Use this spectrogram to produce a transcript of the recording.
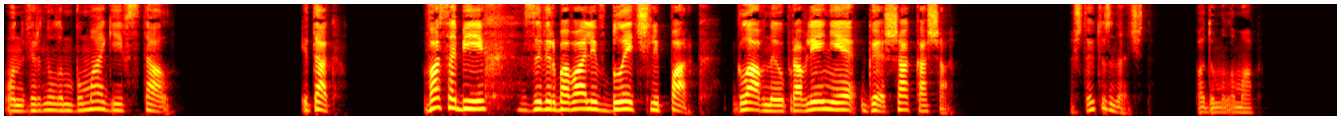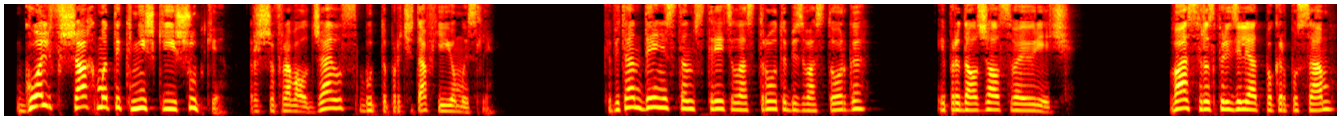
Он вернул им бумаги и встал. «Итак, вас обеих завербовали в Блэчли парк, главное управление ГШ Каша». «А что это значит?» — подумала Мап. «Гольф, шахматы, книжки и шутки», — расшифровал Джайлз, будто прочитав ее мысли. Капитан Деннистон встретил остроту без восторга и продолжал свою речь. «Вас распределят по корпусам,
